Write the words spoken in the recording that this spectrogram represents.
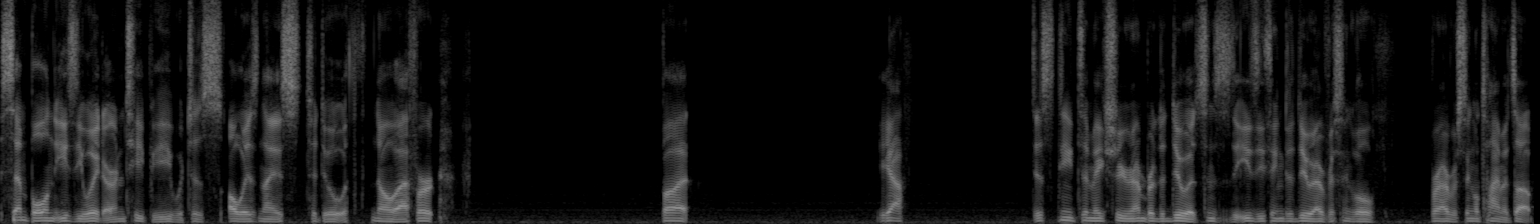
simple and easy way to earn TP, which is always nice to do it with no effort. But yeah, just need to make sure you remember to do it since it's the easy thing to do every single for every single time it's up.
